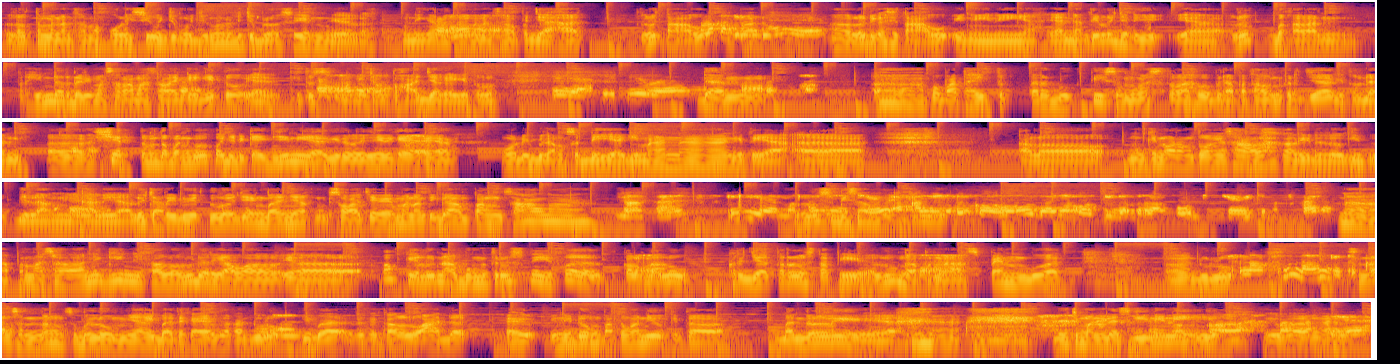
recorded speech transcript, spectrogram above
lu temenan sama polisi ujung-ujungnya lu dijeblosin gitu loh. Mendingan lu temenan sama penjahat lu tahu kan apa eh, lu dikasih tahu ini ininya ya nanti lu jadi ya lu bakalan terhindar dari masalah-masalah yang kayak gitu. Ya itu sebagai contoh aja kayak gitu loh. Iya iya dan ah pepatah itu terbukti semua setelah beberapa tahun kerja gitu. Dan eh, shit teman-teman gue kok jadi kayak gini ya gitu loh. Jadi kayak yang mau dibilang sedih ya gimana gitu ya eh kalau mungkin orang tuanya salah kali dulu bilangnya kali ya. Lu cari duit dulu aja yang banyak soal cewek mah nanti gampang salah. Nah kan iya makanya sebisa cewek akan mungkin. itu kalau lu banyak oh tidak berlaku untuk cewek zaman sekarang. Nah permasalahannya gini kalau lu dari awal ya oke lu nabung terus nih kalau nggak lu kerja terus tapi lu nggak pernah spend buat eh, dulu senang-senang gitu kan senang-senang sebelumnya ibaratnya kayak misalkan dulu ibaratnya kalau lu ada eh ini dong patungan yuk kita bandel nih ya. Gue cuma ada segini nih yuk ah Banget yuk banget ya.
